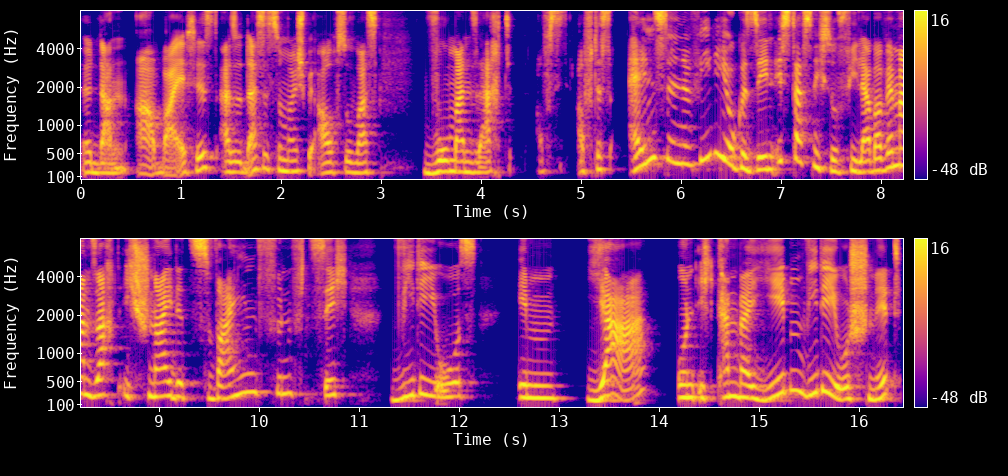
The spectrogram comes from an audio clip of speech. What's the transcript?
äh, dann arbeitest. Also das ist zum Beispiel auch sowas, wo man sagt, auf, auf das einzelne Video gesehen ist das nicht so viel. Aber wenn man sagt, ich schneide 52 Videos im Jahr und ich kann bei jedem Videoschnitt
